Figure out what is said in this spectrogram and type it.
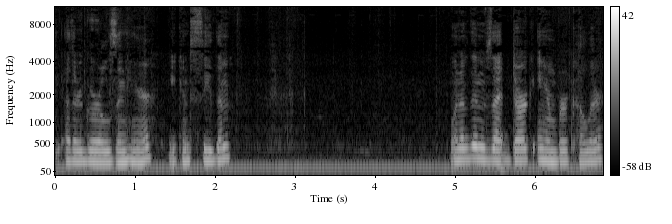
the other girls in here. You can see them. One of them is that dark amber color.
